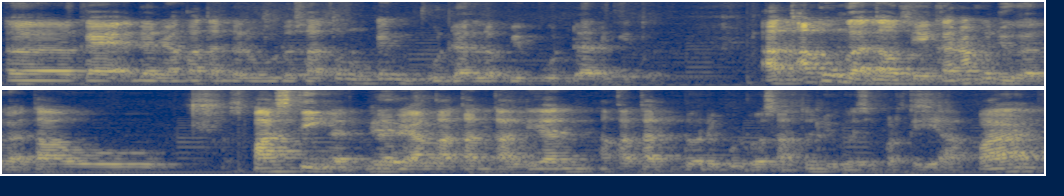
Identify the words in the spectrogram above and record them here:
eh, kayak dari angkatan 2021 mungkin udah lebih pudar gitu aku nggak tahu sih karena aku juga nggak tahu pasti kan dari angkatan kalian angkatan 2021 juga seperti apa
